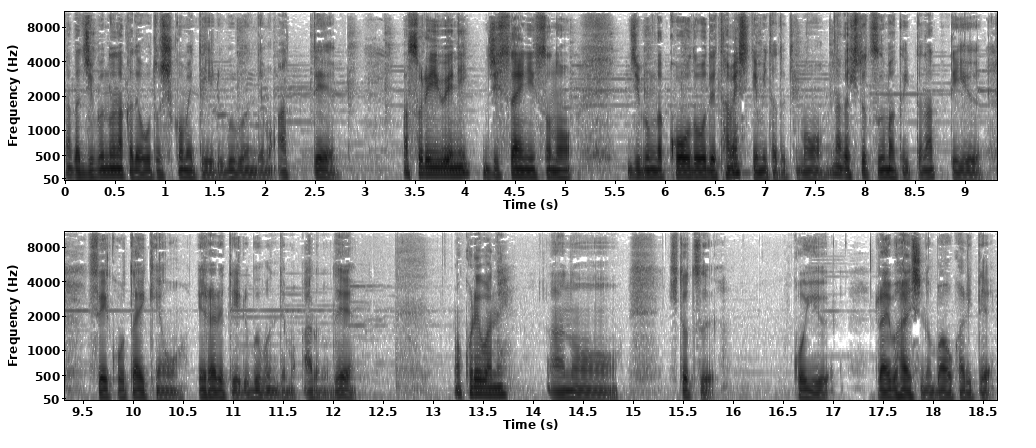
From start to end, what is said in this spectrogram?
なんか自分の中で落とし込めている部分でもあって、まあ、それゆえに実際にその自分が行動で試してみた時もなんか一つうまくいったなっていう成功体験を得られている部分でもあるので、まあ、これはね、あの、一つ、こういうライブ配信の場を借りて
